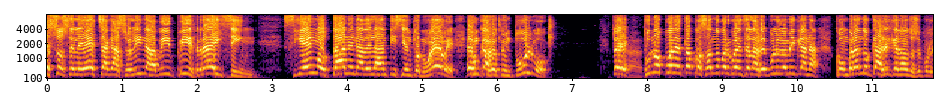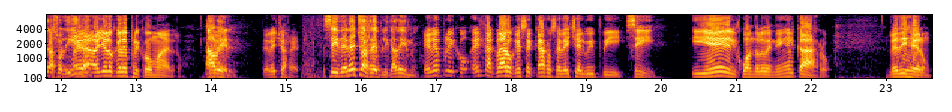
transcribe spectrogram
eso se le echa gasolina VP Racing. 100 octano en adelante y 109. Es un carro twin turbo. Entonces, tú no puedes estar pasando vergüenza en la República Dominicana comprando carros y quedándose por gasolina. Mira, oye lo que le explicó, maestro. A ver, Derecho a réplica. sí, derecho a réplica, dime. Él explicó, él está claro que ese carro se le echa el VP. Sí. Y él, cuando le vendían el carro, le dijeron,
